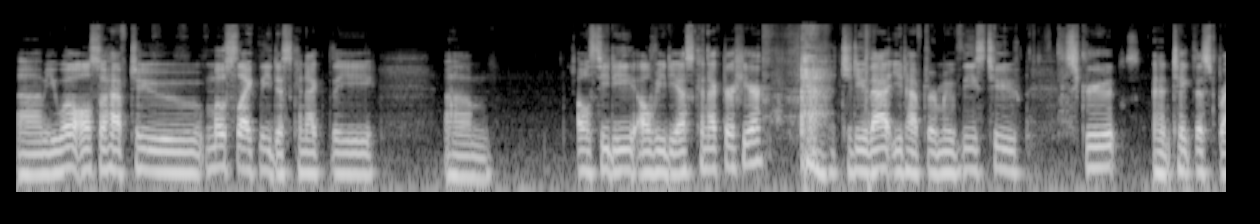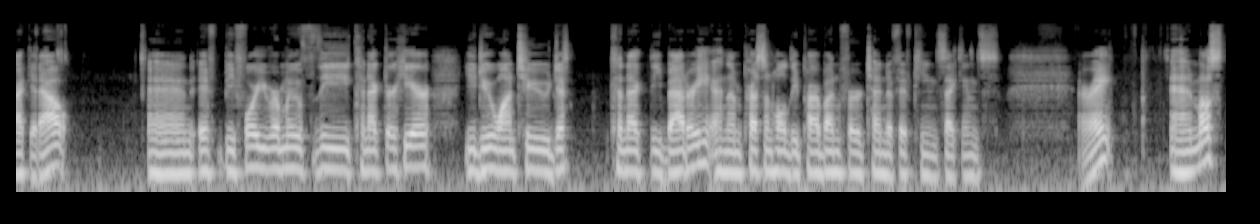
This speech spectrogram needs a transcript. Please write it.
um, you will also have to most likely disconnect the um, LCD LVDS connector here. to do that, you'd have to remove these two screws and take this bracket out. And if before you remove the connector here, you do want to just connect the battery and then press and hold the power button for 10 to 15 seconds. All right. And most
